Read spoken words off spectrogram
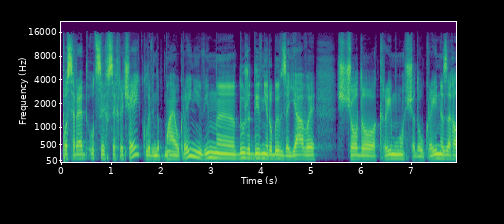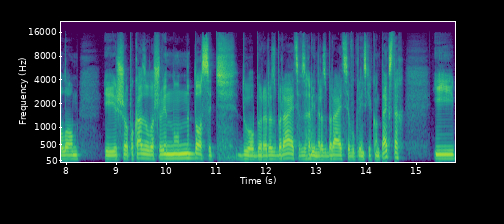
Посеред у цих всіх речей, коли він допомагає Україні, він е, дуже дивні робив заяви щодо Криму, щодо України загалом. І що показувало, що він ну не досить добре розбирається, взагалі не розбирається в українських контекстах. І,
